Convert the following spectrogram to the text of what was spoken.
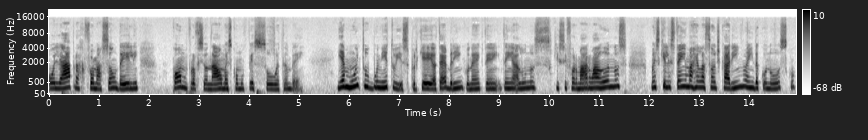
olhar para a formação dele como profissional, mas como pessoa também. E é muito bonito isso, porque eu até brinco, né, que tem, tem alunos que se formaram há anos, mas que eles têm uma relação de carinho ainda conosco,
